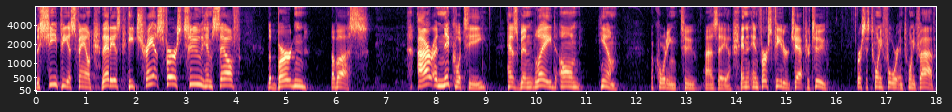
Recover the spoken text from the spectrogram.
the sheep he has found. That is, he transfers to himself the burden of us. Our iniquity has been laid on him, according to Isaiah. And in 1 Peter chapter 2, verses 24 and 25,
